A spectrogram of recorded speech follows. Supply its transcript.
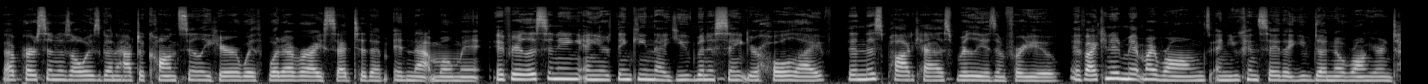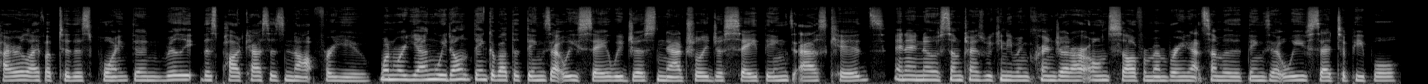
That person is always going to have to constantly hear with whatever I said to them in that moment. If you're listening and you're thinking that you've been a saint your whole life, then this podcast really isn't for you. If I can admit my wrongs and you can say that you've done no wrong your entire life up to this point, then really this podcast is not for you. When we're young, we don't think about the things that we say, we just naturally just say things as kids. And I know sometimes we can even cringe at our own self remembering at some of the things that we've said to people.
